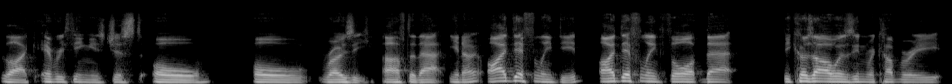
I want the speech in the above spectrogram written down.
like everything is just all all rosy after that you know? I definitely did. I definitely thought that because i was in recovery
